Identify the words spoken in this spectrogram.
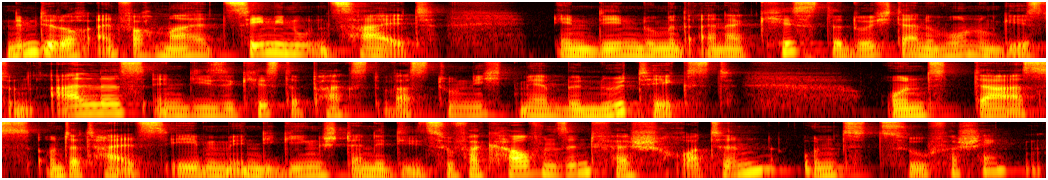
nimm dir doch einfach mal 10 Minuten Zeit, in denen du mit einer Kiste durch deine Wohnung gehst und alles in diese Kiste packst, was du nicht mehr benötigst. Und das unterteilst eben in die Gegenstände, die zu verkaufen sind, verschrotten und zu verschenken.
